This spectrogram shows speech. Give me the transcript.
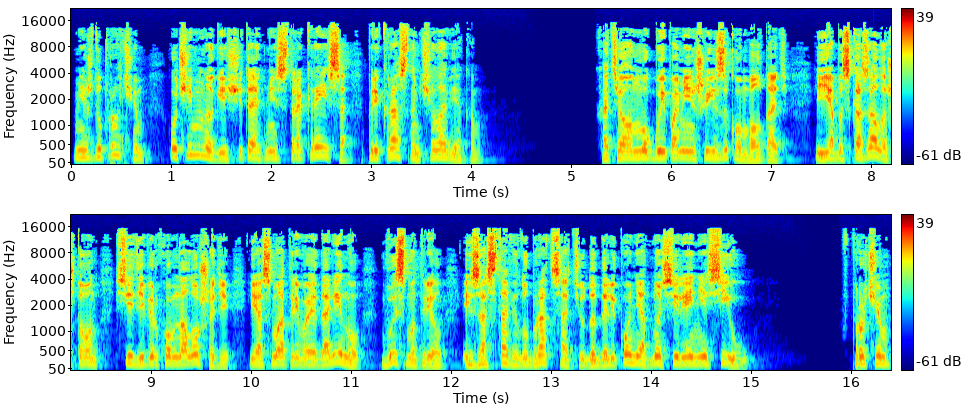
Между прочим, очень многие считают мистера Крейса прекрасным человеком. Хотя он мог бы и поменьше языком болтать, и я бы сказала, что он, сидя верхом на лошади и осматривая долину, высмотрел и заставил убраться отсюда далеко не одно селение Сиу. Впрочем,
